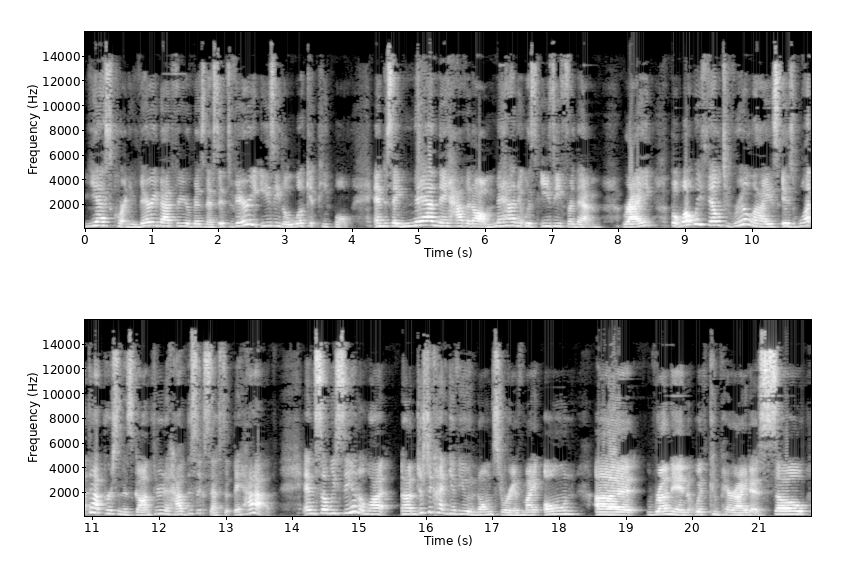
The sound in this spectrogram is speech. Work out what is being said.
Yes, Courtney, very bad for your business. It's very easy to look at people and to say, man, they have it all. Man, it was easy for them, right? But what we fail to realize is what that person has gone through to have the success that they have. And so we see it a lot. Um, just to kind of give you a known story of my own uh, run-in with comparitis. So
